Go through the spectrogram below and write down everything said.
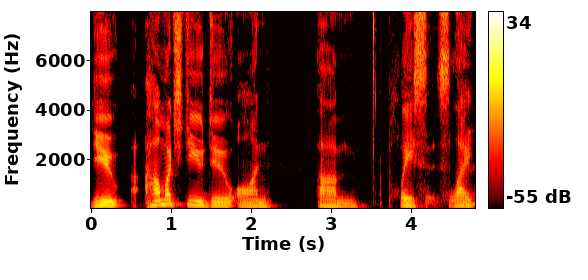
Do you? How much do you do on um, places like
